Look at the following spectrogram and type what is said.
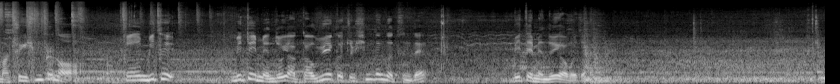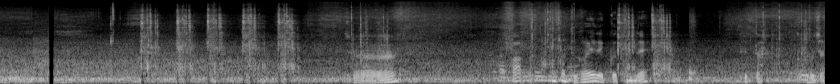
맞추기 힘드노. 그냥 밑에, 밑에 면도기 아까 위에 거 좀 힘든 것 같은데? 밑에 면도기 가보자. 자. 아, 한 번 더 가야 될 것 같은데? 됐다. 가보자.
